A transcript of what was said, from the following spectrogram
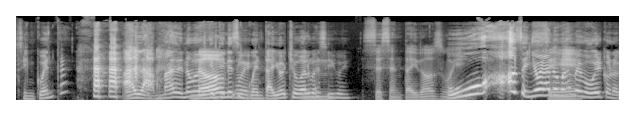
50. A la madre, no mames, No, que tiene güey. 58 o algo así, Mm, güey. 62, güey. ¡Uh! Señora, no Sí. mames, me voy a ir con- a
